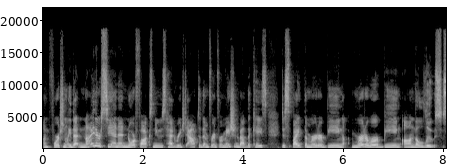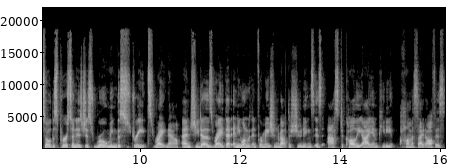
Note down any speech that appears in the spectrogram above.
unfortunately, that neither CNN nor Fox News had reached out to them for information about the case, despite the murder being murderer being on the loose. So this person is just roaming the streets right now. And she does write that anyone with information about the shootings is asked to call the IMPD homicide office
